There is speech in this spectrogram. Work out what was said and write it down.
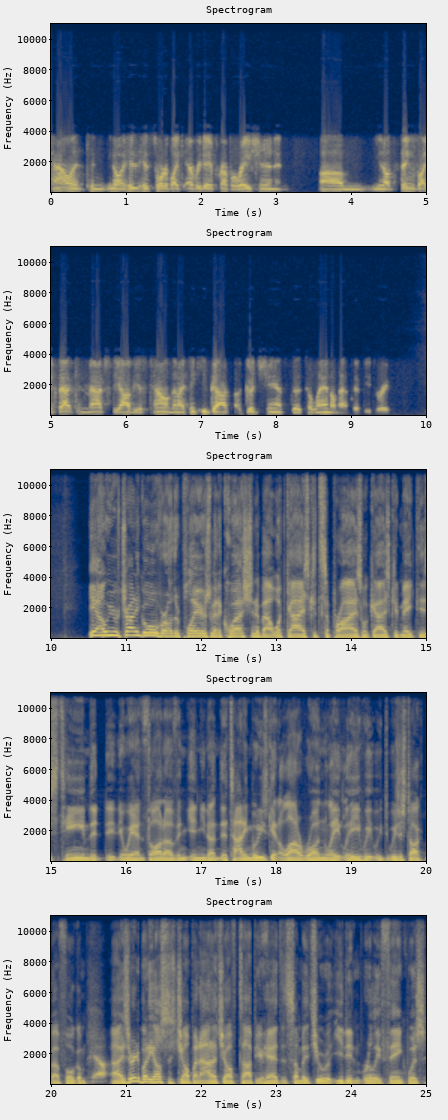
talent can, you know, his, his sort of like everyday preparation and, um, you know, things like that can match the obvious talent, then I think he's got a good chance to, to land on that 53. Yeah, we were trying to go over other players. We had a question about what guys could surprise, what guys could make this team that we hadn't thought of. And, and you know, Netane Muti's getting a lot of run lately. We, we, we just talked about Fulgham. Yeah. Uh, is there anybody else that's jumping out at you off the top of your head that somebody that you, you didn't really think was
